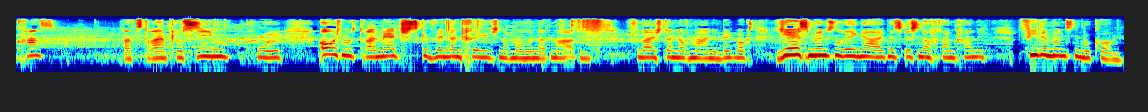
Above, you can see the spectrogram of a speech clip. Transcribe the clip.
Krass. Platz 3 plus 7. Cool. Oh, ich muss drei Matches gewinnen, dann kriege ich nochmal 100 Marken. Vielleicht dann nochmal eine Big Box. Yes, Münzenregenereignis ist noch. Dann kann ich viele Münzen bekommen.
